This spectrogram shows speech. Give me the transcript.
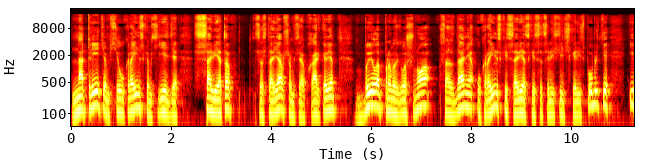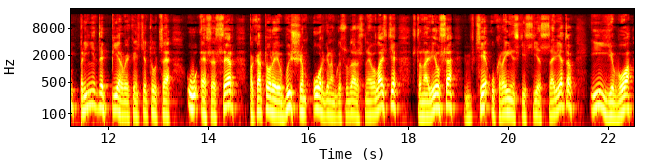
на третьем всеукраинском съезде Советов, состоявшемся в Харькове, было провозглашено создание Украинской Советской Социалистической Республики и принята первая конституция УССР, по которой высшим органом государственной власти становился Всеукраинский съезд Советов и его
